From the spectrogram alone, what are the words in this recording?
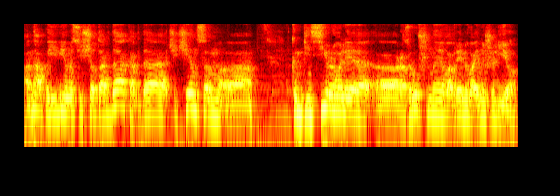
Она появилась еще тогда, когда чеченцам э, компенсировали э, разрушенное во время войны жилье.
